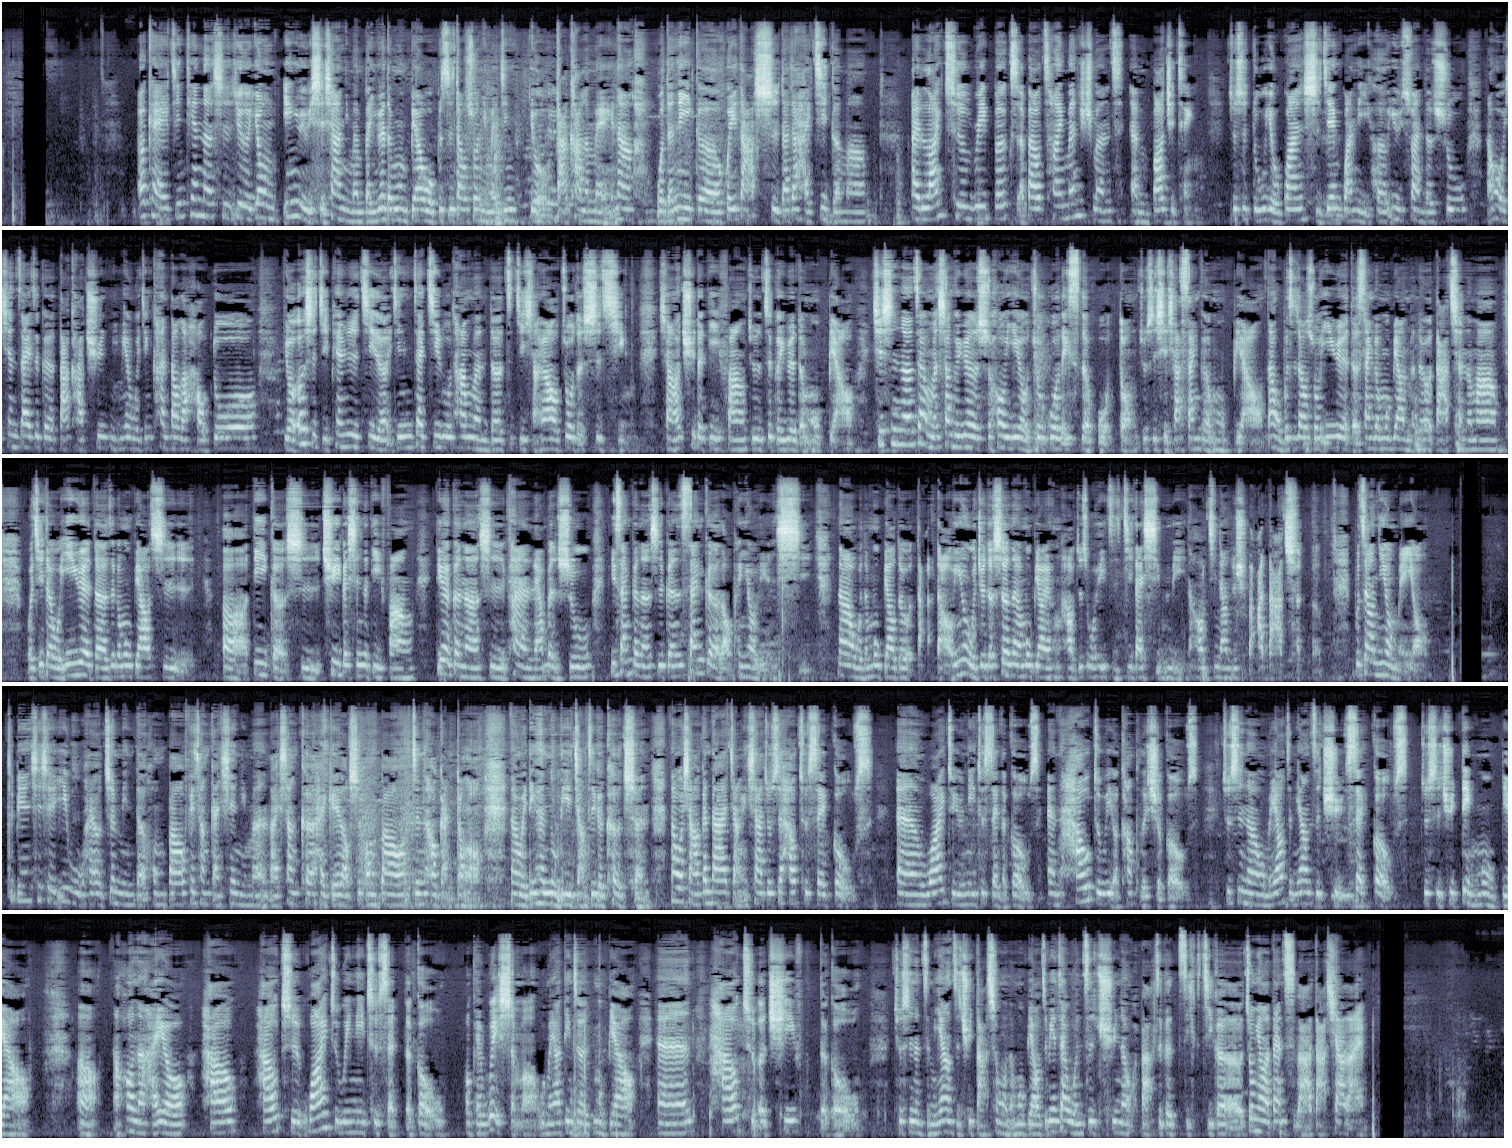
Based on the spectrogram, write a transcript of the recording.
OK，今天呢是这个用英语写下你们本月的目标。我不知道说你们已经有打卡了没？那我的那个回答是，大家还记得吗？I like to read books about time management and budgeting，就是读有关时间管理和预算的书。然后我现在这个打卡区里面，我已经看到了好多。有二十几篇日记了，已经在记录他们的自己想要做的事情，想要去的地方，就是这个月的目标。其实呢，在我们上个月的时候也有做过类似的活动，就是写下三个目标。那我不知道说一月的三个目标你们都有达成了吗？我记得我一月的这个目标是。呃，第一个是去一个新的地方，第二个呢是看两本书，第三个呢是跟三个老朋友联系。那我的目标都有达到，因为我觉得设那个目标也很好，就是我一直记在心里，然后尽量就去把它达成了。不知道你有没有？这边谢谢义武还有证明的红包，非常感谢你们来上课还给老师红包，真的好感动哦。那我一定很努力讲这个课程。那我想要跟大家讲一下，就是 how to set goals and why do you need to set the goals and how do we accomplish your goals？就是呢，我们要怎么样子去 set goals，就是去定目标啊。然后呢，还有 how how to why do we need to set the goal？OK，为什么我们要定这个目标？And how to achieve the goal？就是呢，怎么样子去达成我的目标？这边在文字区呢，我会把这个几几个重要的单词把它打下来。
